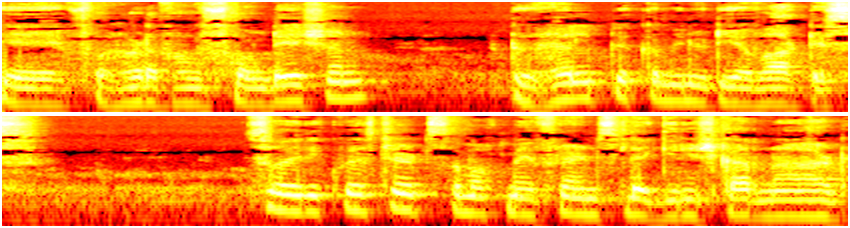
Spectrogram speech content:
uh, for sort of a foundation to help the community of artists. So I requested some of my friends like Girish Karnad,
